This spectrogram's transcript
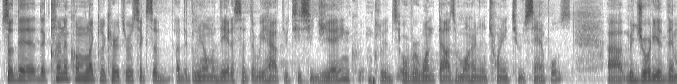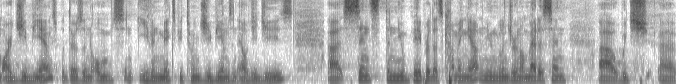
So the, the clinical molecular characteristics of, of the glioma data set that we have through TCGA inc includes over 1,122 samples. Uh, majority of them are GBMs, but there's an almost an even mix between GBMs and LGGs. Uh, since the new paper that's coming out, New England Journal of Medicine, uh, which uh,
